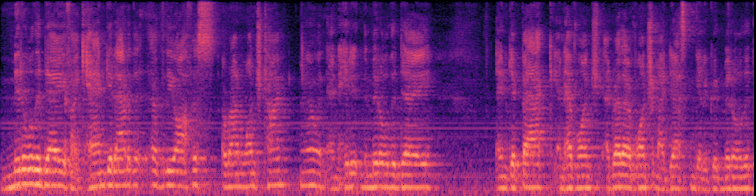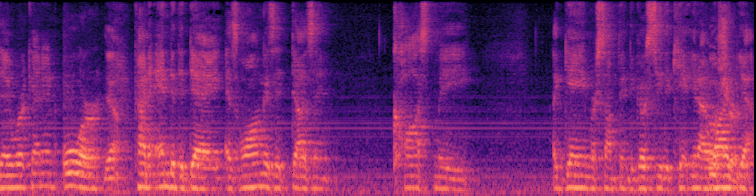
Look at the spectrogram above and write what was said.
middle of the day if I can get out of the, of the office around lunchtime, you know, and, and hit it in the middle of the day and get back and have lunch. I'd rather have lunch at my desk and get a good middle of the day workout in or Yeah. kind of end of the day as long as it doesn't cost me a game or something to go see the kid, you know, I Oh, want, sure. yeah,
